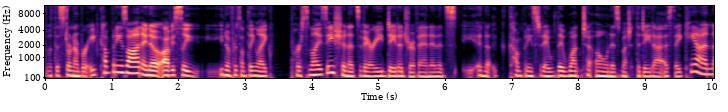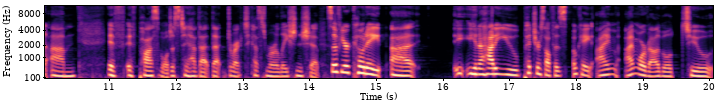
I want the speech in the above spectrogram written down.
with the store number eight companies on? I know, obviously, you know, for something like personalization it's very data driven and it's in companies today they want to own as much of the data as they can um, if if possible just to have that that direct customer relationship so if you're code 8 uh, you know how do you pitch yourself as okay i'm i'm more valuable to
